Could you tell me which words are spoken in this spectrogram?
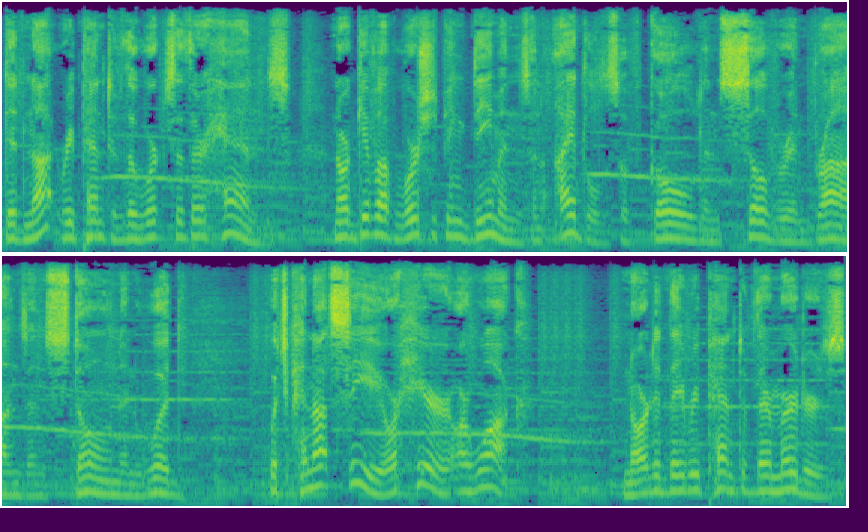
did not repent of the works of their hands, nor give up worshipping demons and idols of gold and silver and bronze and stone and wood, which cannot see or hear or walk. Nor did they repent of their murders,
